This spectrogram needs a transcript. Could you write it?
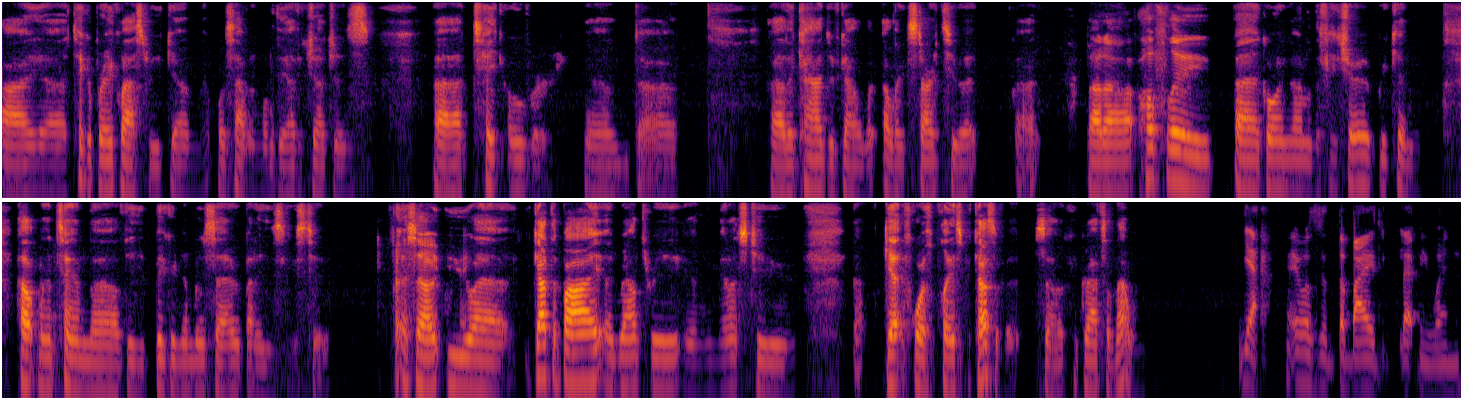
I uh, took a break last week and was having one of the other judges uh, take over, and uh, uh, they kind of got a late start to it. But uh, hopefully, uh, going on in the future, we can help maintain uh, the bigger numbers that everybody's used to. Uh, So you uh, got the buy in round three, and you managed to get fourth place because of it. So congrats on that one. Yeah, it was the buy let me win,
